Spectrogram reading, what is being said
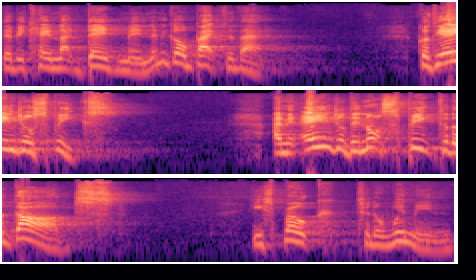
they became like dead men? Let me go back to that. Because the angel speaks. And the angel did not speak to the guards, he spoke to the women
